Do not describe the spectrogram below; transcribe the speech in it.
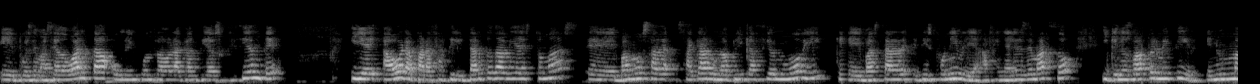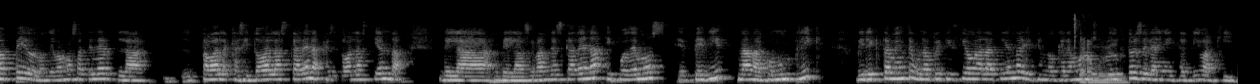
eh, pues demasiado alta o no he encontrado la cantidad suficiente. Y eh, ahora, para facilitar todavía esto más, vamos a sacar una aplicación móvil que va a estar disponible a finales de marzo y que nos va a permitir, en un mapeo donde vamos a tener la, casi todas las cadenas, casi todas las tiendas de, la, de las grandes cadenas, y podemos pedir, nada, con un clic, directamente una petición a la tienda diciendo queremos los productos de la iniciativa aquí.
